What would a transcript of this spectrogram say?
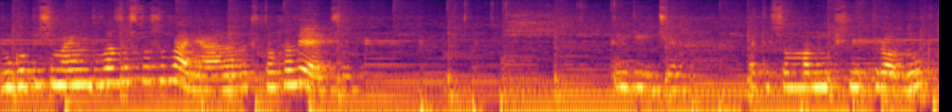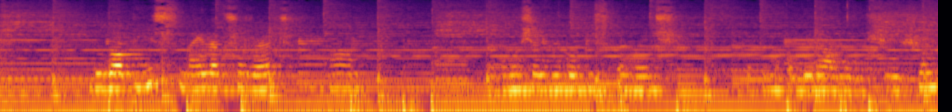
długopisy mają dwa zastosowania, a nawet trochę więcej. Widzicie, taki są magiczny produkt. Długopis, najlepsza rzecz. Będę musiał długopis umyć po tym obieraniu dzisiejszym.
